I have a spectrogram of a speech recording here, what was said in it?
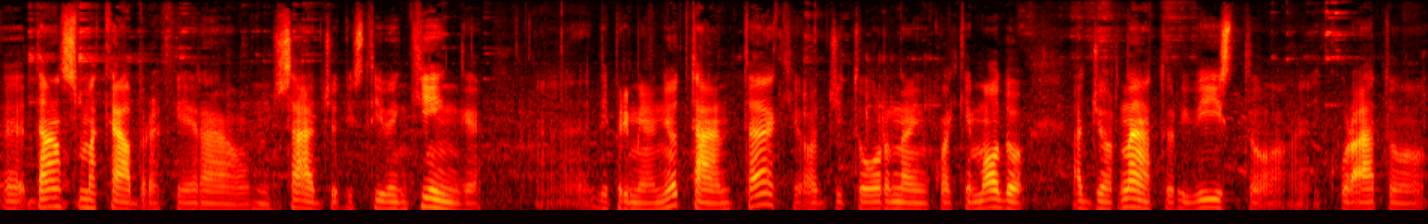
eh, Dance Macabre che era un saggio di Stephen King eh, dei primi anni Ottanta che oggi torna in qualche modo aggiornato, rivisto e curato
